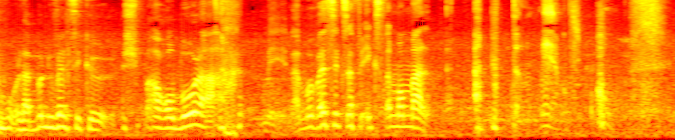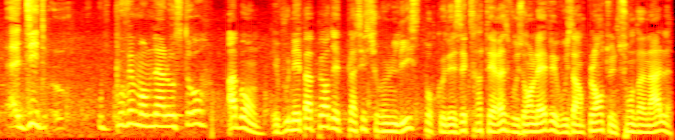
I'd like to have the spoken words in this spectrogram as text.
Bon, la bonne nouvelle c'est que je suis pas un robot là, mais la mauvaise c'est que ça fait extrêmement mal. Ah putain, merde, je suis con. Euh, dites, vous pouvez m'emmener à l'hosto? Ah bon Et vous n'avez pas peur d'être placé sur une liste pour que des extraterrestres vous enlèvent et vous implantent une sonde anale?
